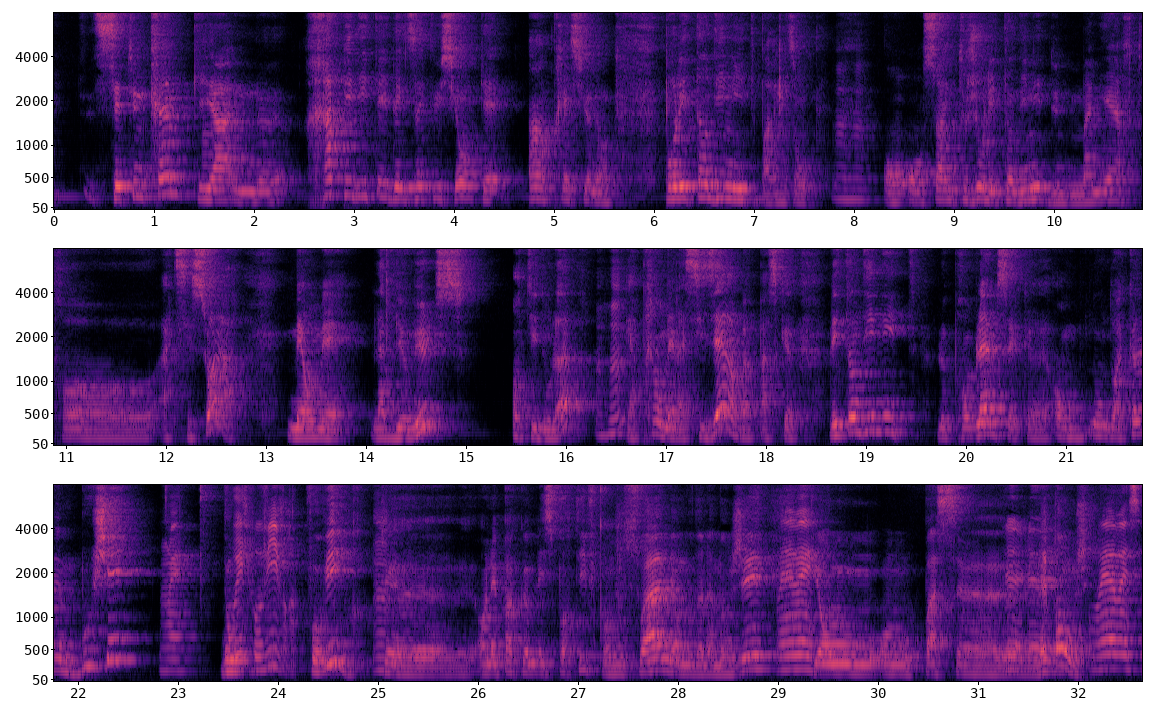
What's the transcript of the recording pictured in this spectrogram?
C'est une crème qui a une rapidité d'exécution qui est impressionnante. Pour les tendinites, par exemple, Mhm. on, on soigne toujours les tendinites d'une manière trop accessoire, mais on met la biomulse, antidouleur, Mhm. et après on met la cisherbe, parce que les tendinites, le problème c'est qu'on on doit quand même bouger. Ouais. Donc, oui, il faut vivre. faut vivre. Mm. Que, on n'est pas comme les sportifs qu'on nous soigne, on nous donne à manger, Ouais, ouais. puis on nous, on nous passe euh, le- l'éponge.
